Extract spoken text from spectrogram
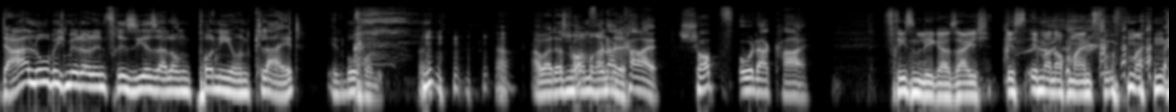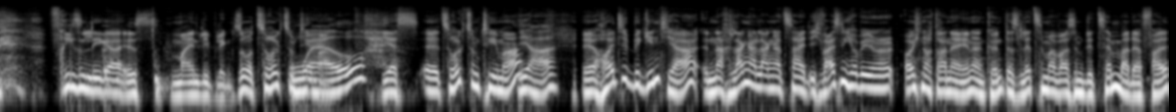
da lobe ich mir doch den Frisiersalon Pony und Kleid in Bochum. ja, aber das Schopf nur am Rande. Oder Karl. Schopf oder Karl. Friesenleger, sage ich, ist immer noch mein, mein Friesenleger ist mein Liebling. So, zurück zum well. Thema. Yes, äh, zurück zum Thema. Ja. Äh, heute beginnt ja nach langer, langer Zeit, ich weiß nicht, ob ihr euch noch dran erinnern könnt, das letzte Mal war es im Dezember der Fall,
